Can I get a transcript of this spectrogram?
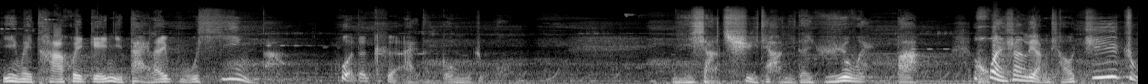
因为它会给你带来不幸的，我的可爱的公主。你想去掉你的鱼尾巴？换上两条支柱，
